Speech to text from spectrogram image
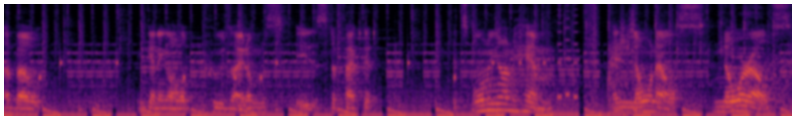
about getting all of Poo's items is the fact that it's only on him and no one else. Nowhere else.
